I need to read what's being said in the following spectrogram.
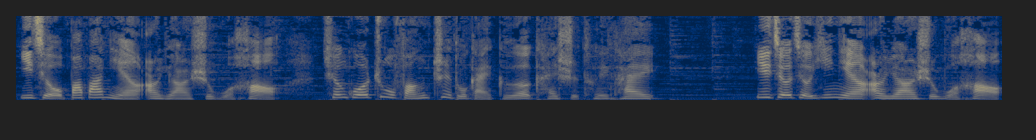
一九八八年二月二十五号，全国住房制度改革开始推开。一九九一年二月二十五号，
